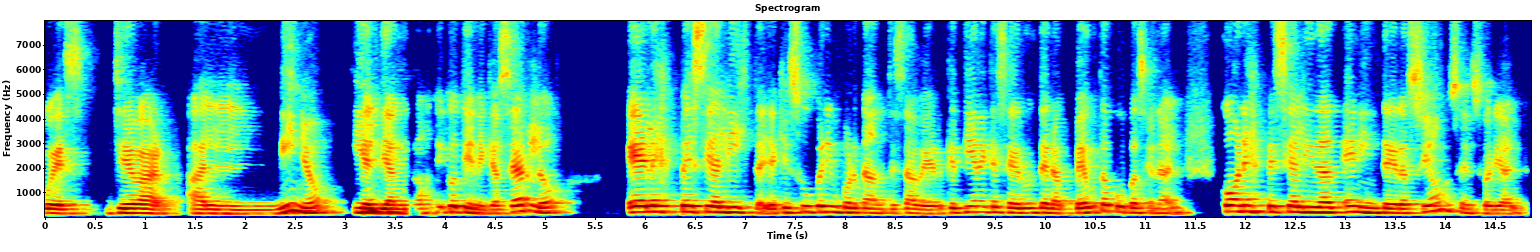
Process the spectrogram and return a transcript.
pues, llevar al niño y el diagnóstico tiene que hacerlo el especialista, y aquí es súper importante saber que tiene que ser un terapeuta ocupacional con especialidad en integración sensorial.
